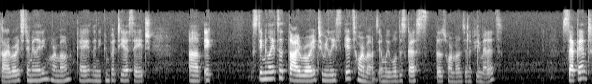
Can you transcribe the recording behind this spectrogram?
thyroid stimulating hormone, okay, then you can put TSH. Um, it stimulates the thyroid to release its hormones, and we will discuss those hormones in a few minutes. Second,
